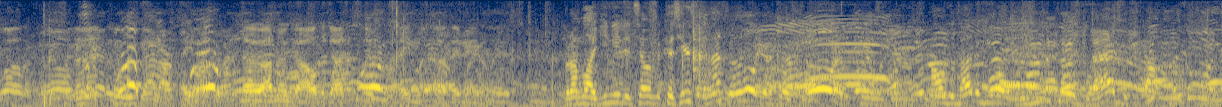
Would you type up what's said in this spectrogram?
Well, So we got. No, I know all the guys that play for the Hay- uh, Haymaker. But I'm like, you need to tell him because here's and that's the other thing I told him. I was about to be like, well, you told Brad to stop posting on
